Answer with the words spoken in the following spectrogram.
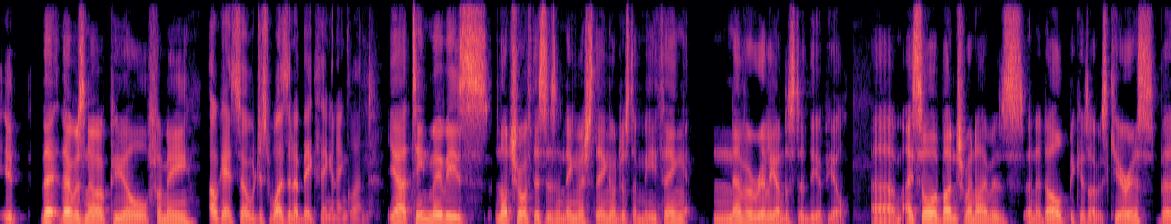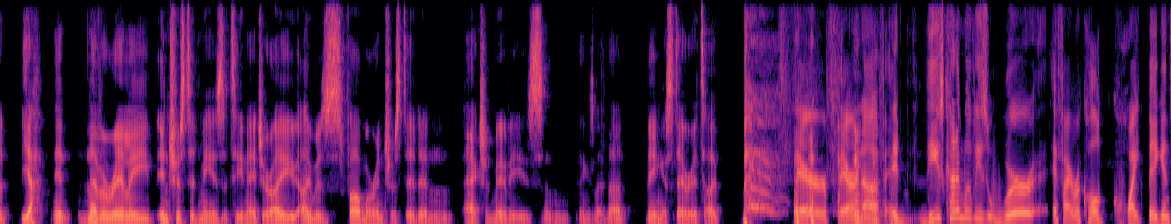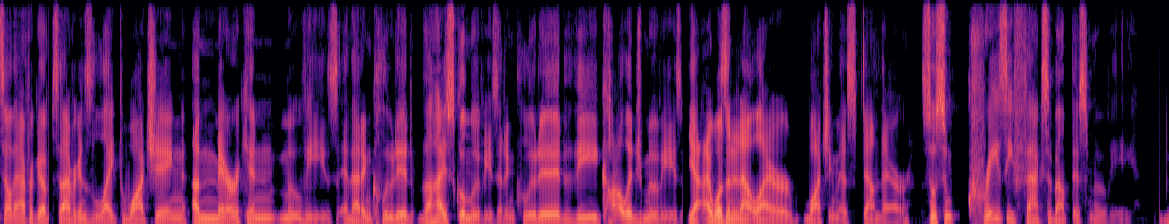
it there, there was no appeal for me. Okay, so it just wasn't a big thing in England. Yeah, teen movies. Not sure if this is an English thing or just a me thing. Never really understood the appeal. Um, I saw a bunch when I was an adult because I was curious, but yeah, it never really interested me as a teenager. I I was far more interested in action movies and things like that. Being a stereotype. Fair, fair enough. It, these kind of movies were, if I recall, quite big in South Africa. South Africans liked watching American movies, and that included the high school movies. It included the college movies. Yeah, I wasn't an outlier watching this down there. So, some crazy facts about this movie.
